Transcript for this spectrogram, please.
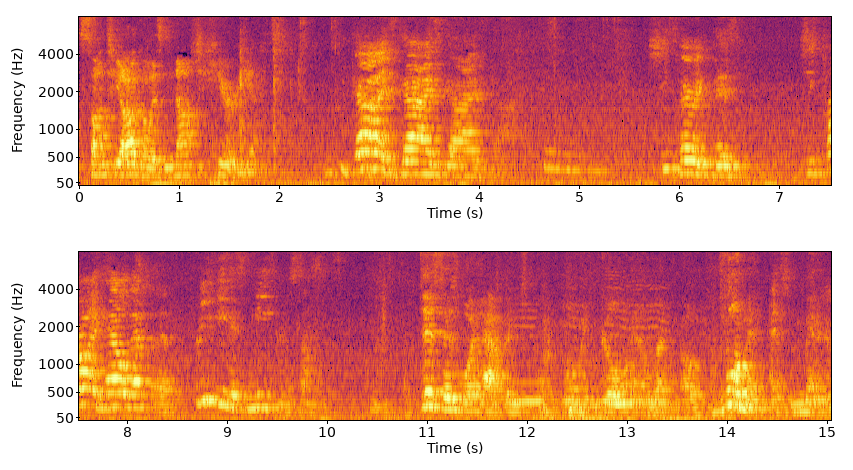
Santiago is not here yet. Guys, guys, guys, guys. She's very busy. She's probably held up at a previous meeting or something. This is what happens when we go and elect a woman as mayor.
